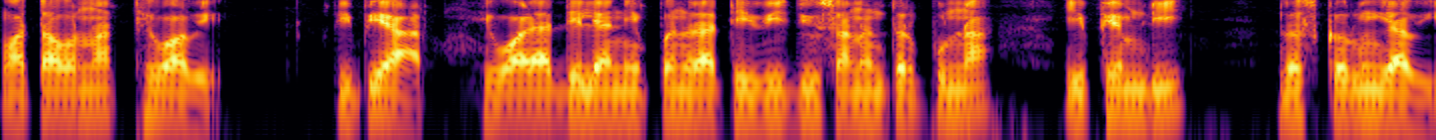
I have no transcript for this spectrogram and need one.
वातावरणात ठेवावे. पी पी आर हिवाळ्यात दिल्याने पंधरा ते वीस दिवसानंतर पुन्हा एफ एम डी लस करून घ्यावी.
